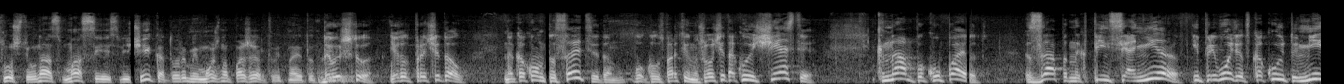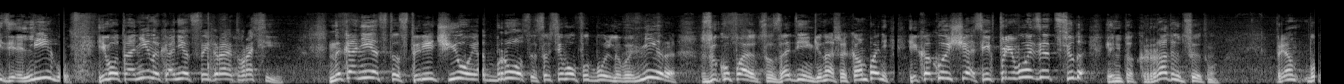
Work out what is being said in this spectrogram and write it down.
Слушайте, у нас масса есть вещей, которыми можно пожертвовать на этот Да вы что? Я тут прочитал на каком-то сайте там около спортивного, что вообще такое счастье. К нам покупают западных пенсионеров и привозят в какую-то медиалигу, и вот они наконец-то играют в России. Наконец-то старичье и отбросы со всего футбольного мира закупаются за деньги наших компаний. И какое счастье! Их привозят сюда. И они так радуются этому. Прям вот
